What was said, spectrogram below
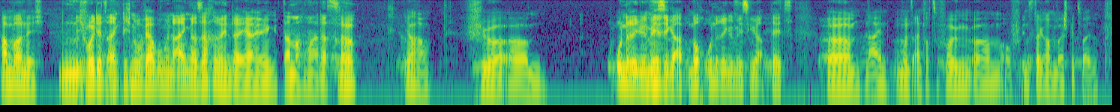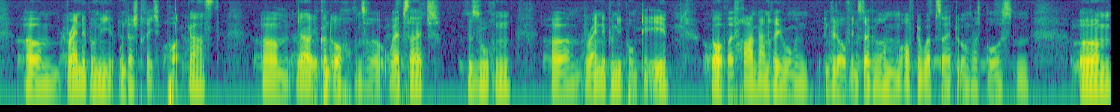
Haben wir nicht. Hm. Ich wollte jetzt eigentlich nur Werbung in eigener Sache hinterherhängen. dann machen wir das. Ne? Ja. Für ähm, unregelmäßige, Up noch unregelmäßige Updates. Ähm, nein, um uns einfach zu folgen, ähm, auf Instagram beispielsweise. Ähm, Braindeponie-Podcast. Ähm, ja, ihr könnt auch unsere Website besuchen, ähm, braindeponie.de. Ja, bei Fragen, Anregungen, entweder auf Instagram, auf der Website irgendwas posten. Ähm,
